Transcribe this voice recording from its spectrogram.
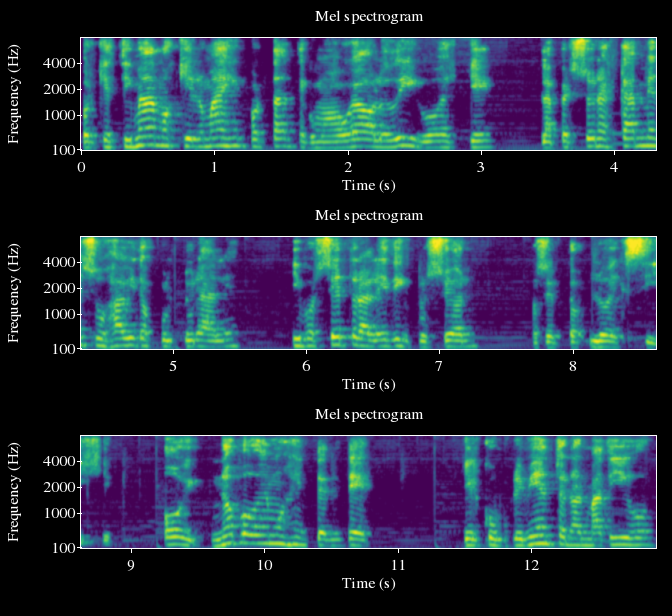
porque estimamos que lo más importante, como abogado lo digo, es que las personas cambien sus hábitos culturales y por cierto la ley de inclusión ¿no cierto? lo exige. Hoy no podemos entender que el cumplimiento normativo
